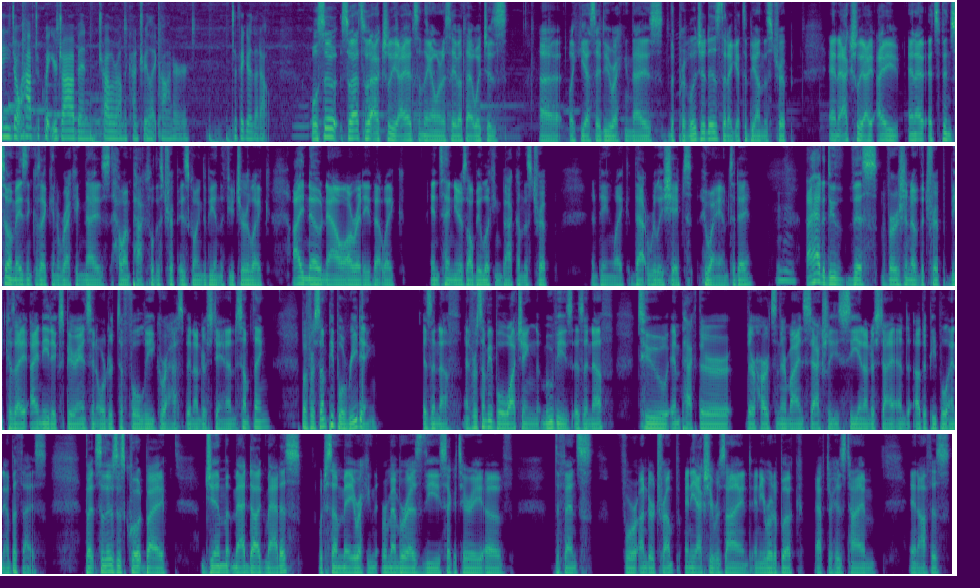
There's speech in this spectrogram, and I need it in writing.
And you don't have to quit your job and travel around the country like Connor to figure that out. Well, so so that's what actually I had something I want to say about that, which is, uh, like yes, I do recognize the privilege it is that I get to be on this trip, and actually I I and I, it's been so amazing because I can recognize how impactful this trip is going to be in the future. Like I know now already that like in ten years I'll be looking back on this trip and being like that really shaped who I am today. Mm-hmm. I had to do this version of the trip because I, I need experience in order to fully grasp and understand something. But for some people, reading is enough. And for some people, watching movies is enough to impact their their hearts and their minds to actually see and understand other people and empathize. But so there's this quote by Jim Mad Dog Mattis, which some may recogn- remember as the Secretary of Defense for under Trump, and he actually resigned and he wrote a book after his time in office.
